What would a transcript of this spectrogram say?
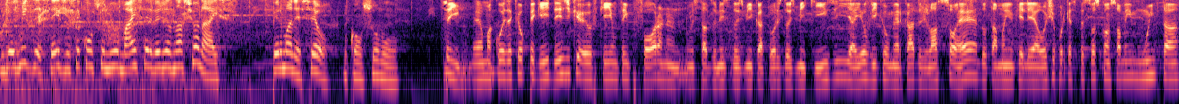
Em 2016 você consumiu mais cervejas nacionais. Permaneceu o consumo? Sim, é uma coisa que eu peguei desde que eu fiquei um tempo fora, né, nos Estados Unidos, 2014, 2015, e aí eu vi que o mercado de lá só é do tamanho que ele é hoje porque as pessoas consomem muita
